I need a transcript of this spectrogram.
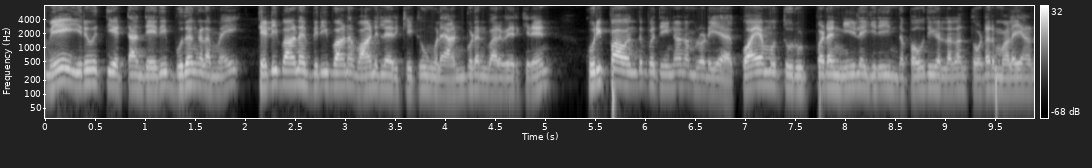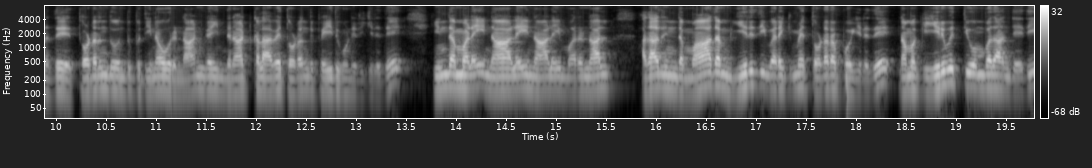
மே இருபத்தி எட்டாம் தேதி புதன்கிழமை தெளிவான விரிவான வானிலை அறிக்கைக்கு உங்களை அன்புடன் வரவேற்கிறேன். குறிப்பாக வந்து பார்த்திங்கன்னா நம்மளுடைய கோயமுத்தூர் உட்பட நீலகிரி இந்த பகுதிகளெல்லாம் தொடர் மழையானது தொடர்ந்து வந்து பார்த்திங்கன்னா ஒரு நான்கு ஐந்து நாட்களாகவே தொடர்ந்து பெய்து கொண்டிருக்கிறது. இந்த மழை நாளை நாளை மறுநாள் அதாவது இந்த மாதம் இறுதி வரைக்குமே தொடரப்போகிறது நமக்கு இருபத்தி ஒன்பதாம் தேதி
